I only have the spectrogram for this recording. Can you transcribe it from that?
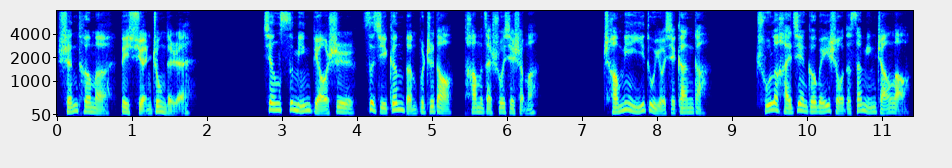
神特么被选中的人，江思明表示自己根本不知道他们在说些什么，场面一度有些尴尬。除了海剑阁为首的三名长老，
